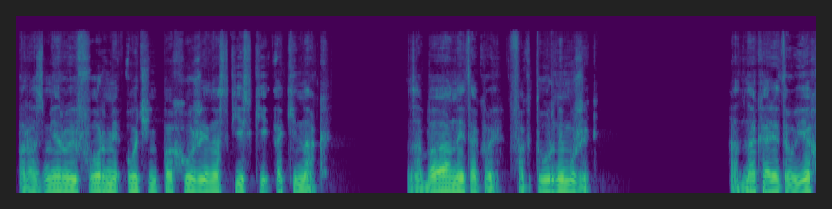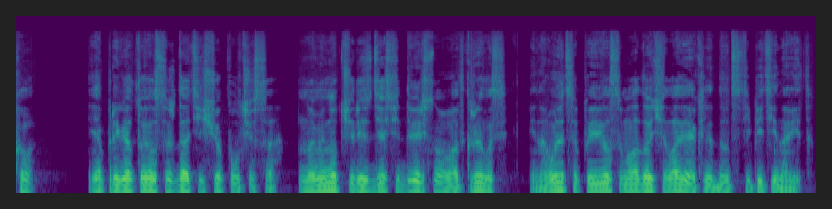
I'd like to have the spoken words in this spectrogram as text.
по размеру и форме очень похожий на скифский акинак. Забавный такой, фактурный мужик. Одна карета уехала. Я приготовился ждать еще полчаса, но минут через десять дверь снова открылась, и на улице появился молодой человек лет 25 на вид,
